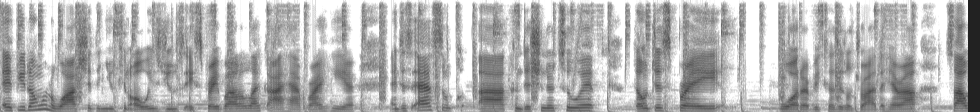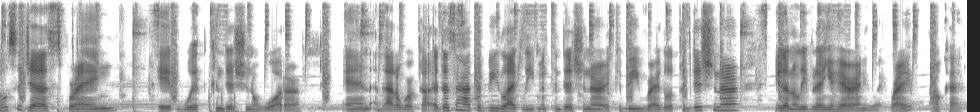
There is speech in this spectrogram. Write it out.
If you don't want to wash it, then you can always use a spray bottle like I have right here and just add some uh, conditioner to it. Don't just spray water because it'll dry the hair out. So I would suggest spraying it with conditioner water and that'll work out. It doesn't have to be like leave-in conditioner. It could be regular conditioner. You're going to leave it in your hair anyway, right? Okay.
